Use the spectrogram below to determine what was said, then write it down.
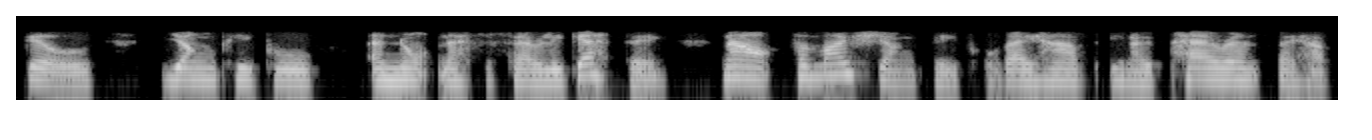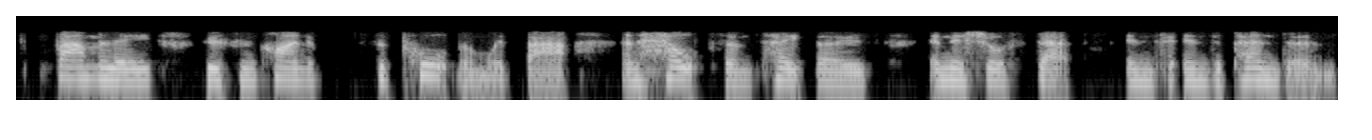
skills young people are not necessarily getting. Now, for most young people, they have you know parents, they have family who can kind of support them with that and help them take those initial steps into independence.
